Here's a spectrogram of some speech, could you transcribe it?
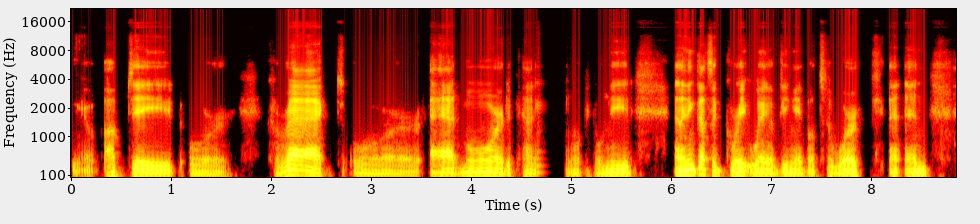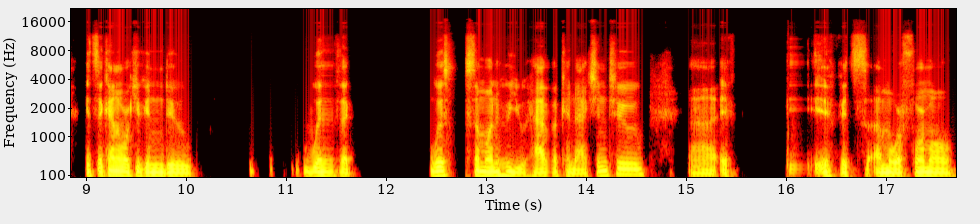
you know update or correct or add more depending on what people need and i think that's a great way of being able to work and it's the kind of work you can do with a with someone who you have a connection to uh, if if it's a more formal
